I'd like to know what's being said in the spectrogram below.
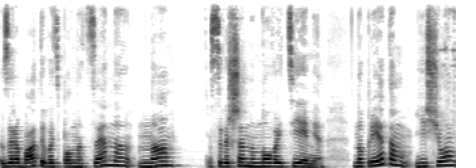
зарабатывать полноценно на совершенно новой теме. Но при этом еще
